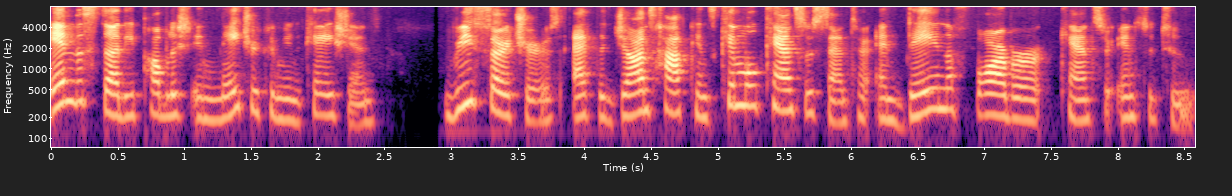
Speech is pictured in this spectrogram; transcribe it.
In the study published in Nature Communications, researchers at the Johns Hopkins Kimmel Cancer Center and Dana Farber Cancer Institute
